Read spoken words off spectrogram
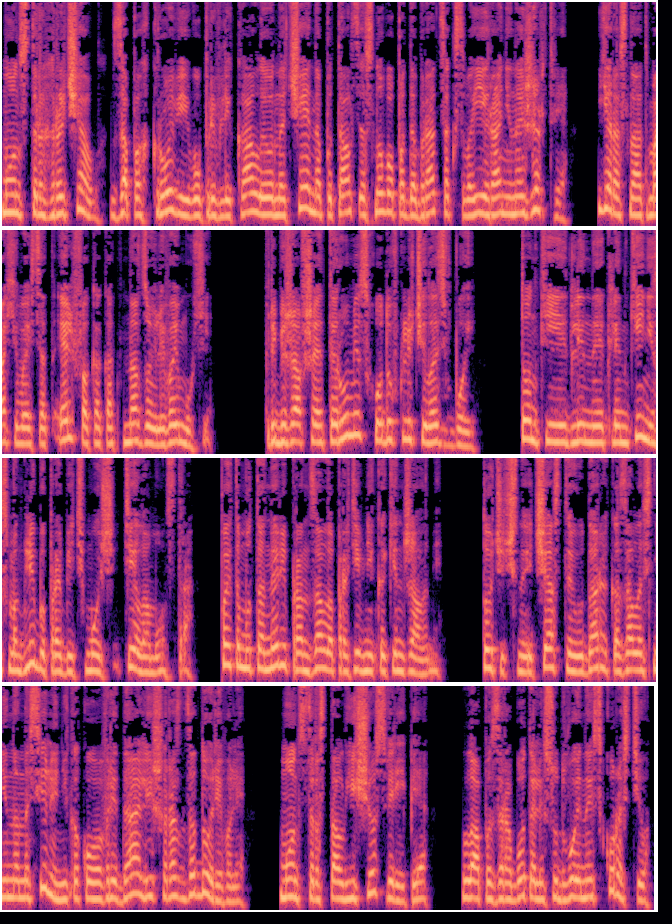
Монстр рычал, запах крови его привлекал, и он отчаянно пытался снова подобраться к своей раненой жертве, яростно отмахиваясь от эльфа, как от назойливой мухи. Прибежавшая Теруми сходу включилась в бой. Тонкие и длинные клинки не смогли бы пробить мощь тела монстра, поэтому Танери пронзала противника кинжалами. Точечные частые удары, казалось, не наносили никакого вреда, а лишь раззадоривали. Монстр стал еще свирепее. Лапы заработали с удвоенной скоростью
